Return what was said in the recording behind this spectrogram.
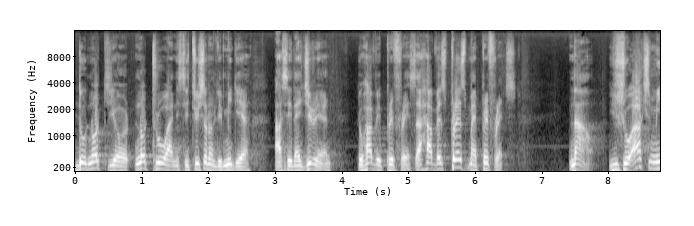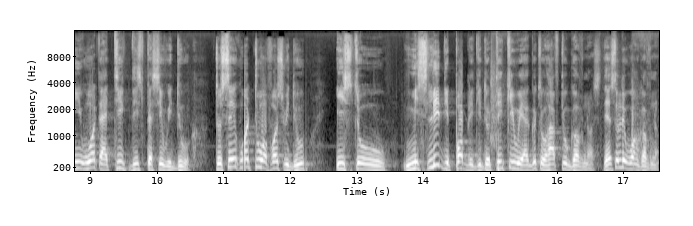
though not your, not through an institution of the media, as a Nigerian, to have a preference. I have expressed my preference. Now, you should ask me what I think this person will do. To say what two of us will do is to mislead the public into thinking we are going to have two governors. There's only one governor.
